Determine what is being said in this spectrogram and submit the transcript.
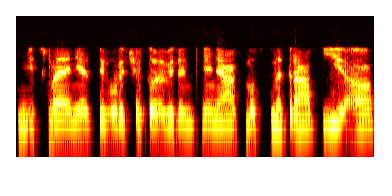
Nicméně ty voliče to evidentně nějak moc netrápí a,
